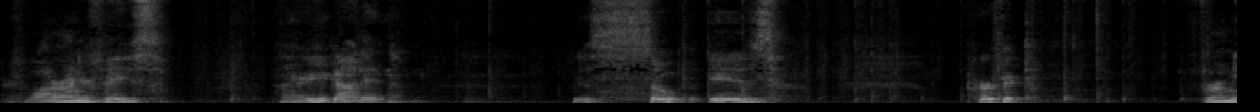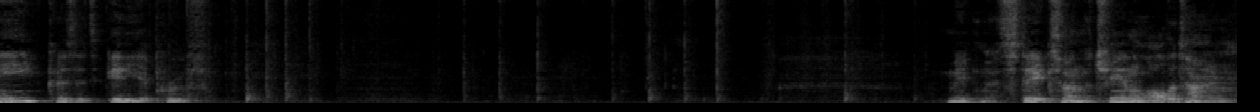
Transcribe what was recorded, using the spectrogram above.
There's water on your face. There you got it. This soap is perfect for me because it's idiot proof. Make mistakes on the channel all the time.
